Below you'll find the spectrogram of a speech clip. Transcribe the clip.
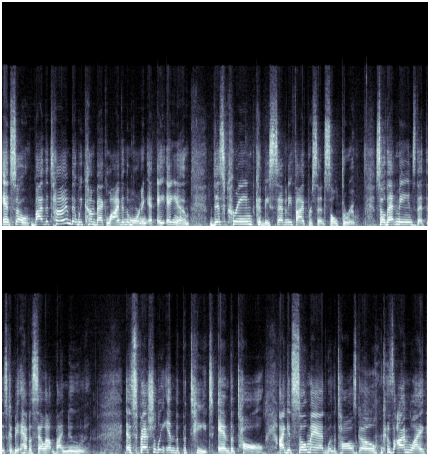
And so by the time that we come back live in the morning at 8 a.m., this cream could be 75% sold through. So that means that this could be, have a sellout by noon especially in the petite and the tall. I get so mad when the talls go because I'm like,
